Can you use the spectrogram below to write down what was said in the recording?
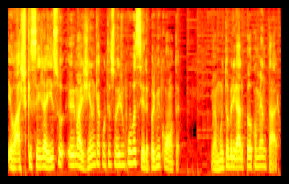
eu acho que seja isso. Eu imagino que aconteça mesmo com você. Depois me conta. Mas muito obrigado pelo comentário.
